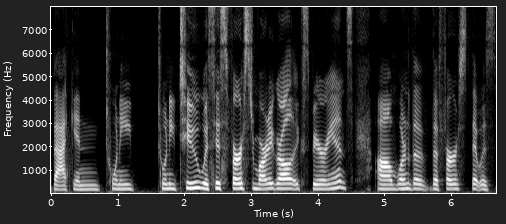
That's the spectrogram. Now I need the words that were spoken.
back in 2022 was his first Mardi Gras experience. Um, one of the the first that was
